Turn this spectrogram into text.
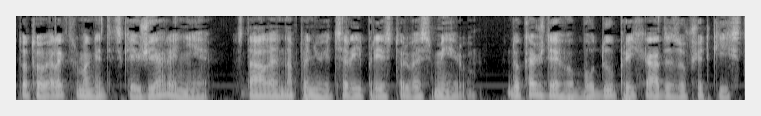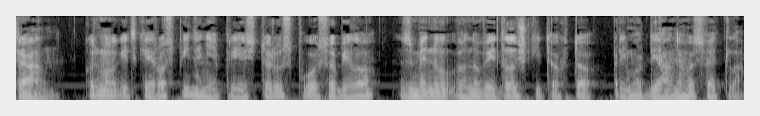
Toto elektromagnetické žiarenie stále naplňuje celý priestor vesmíru. Do každého bodu prichádza zo všetkých strán. Kozmologické rozpínanie priestoru spôsobilo zmenu vlnovej dĺžky tohto primordiálneho svetla.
